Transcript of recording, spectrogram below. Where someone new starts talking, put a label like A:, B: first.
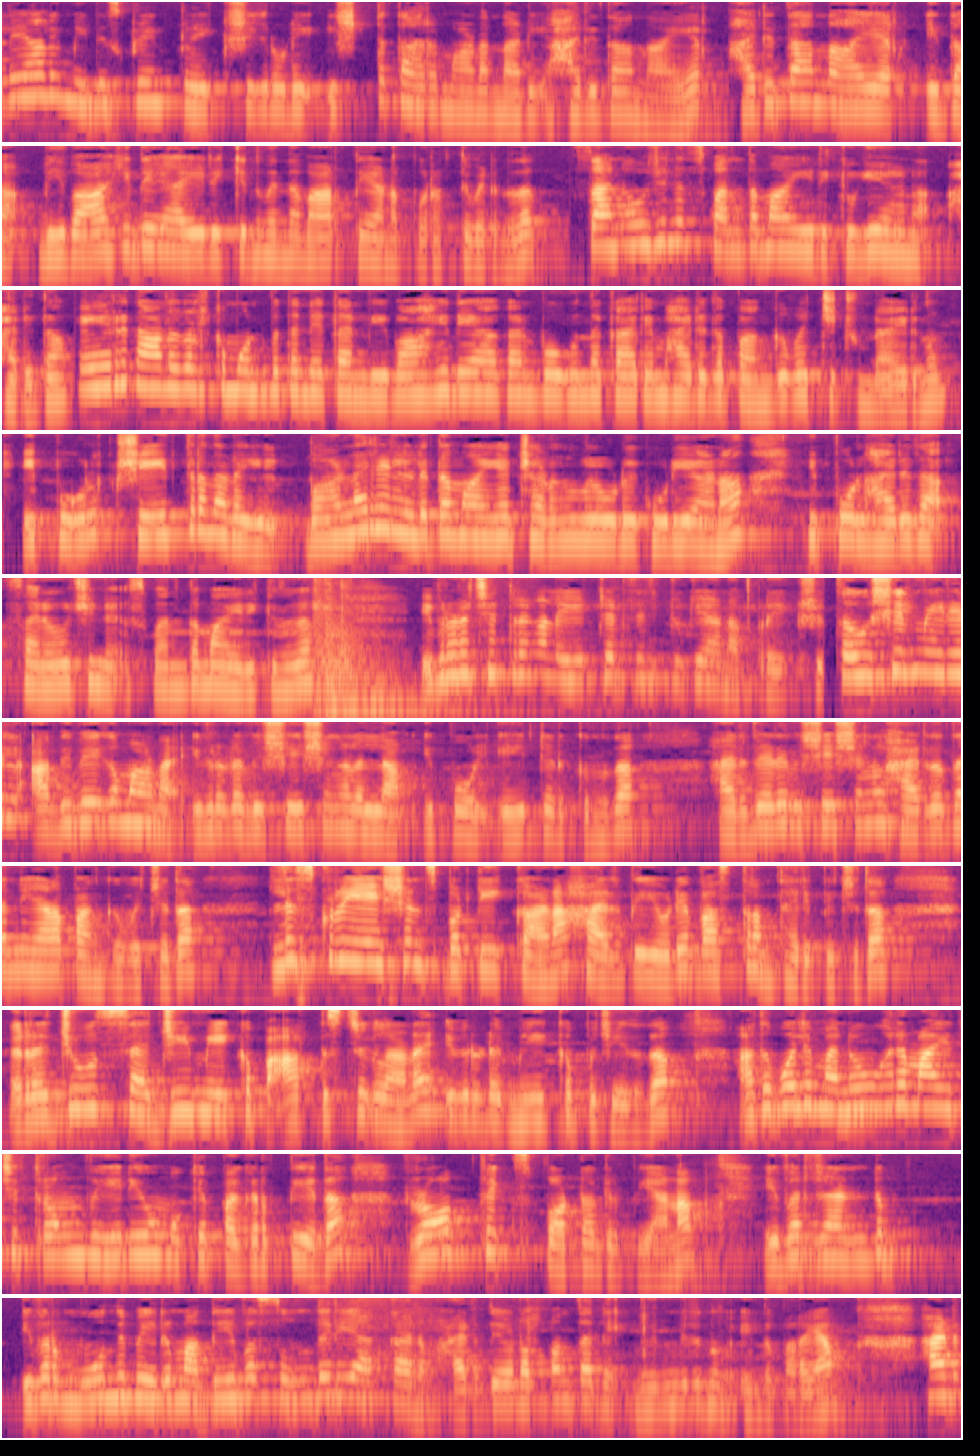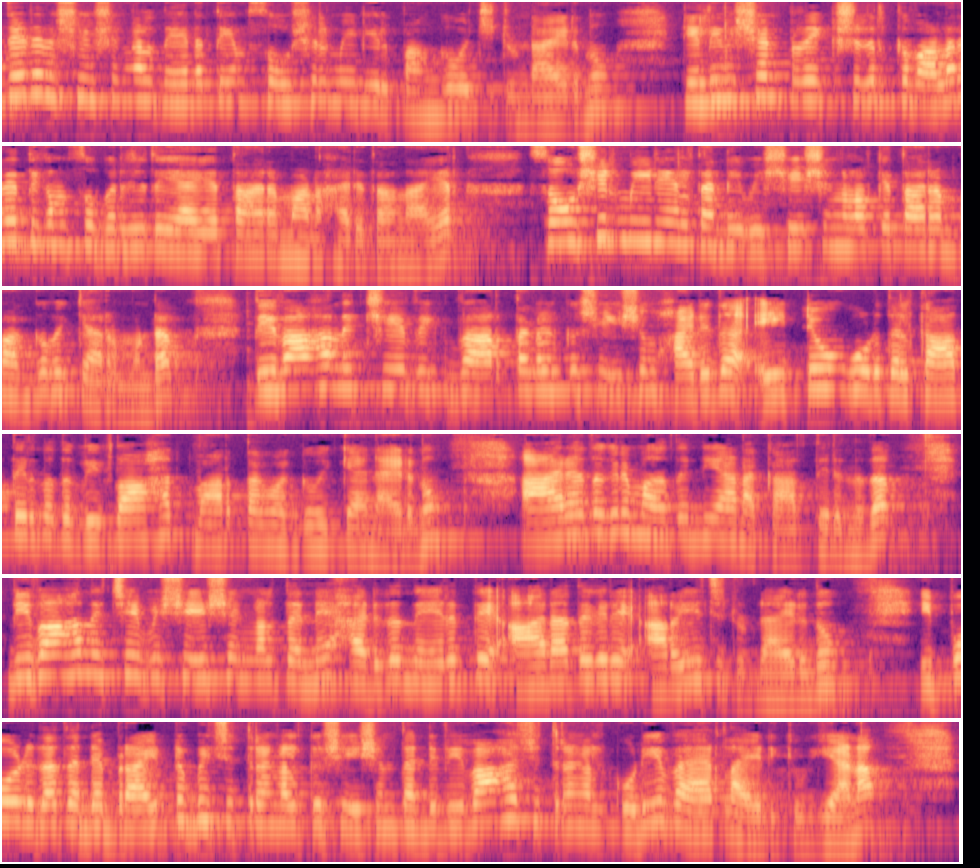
A: Malayali mini screen പ്രേക്ഷകരുടെ ഇഷ്ടതാരമാണ് നടി ഹരിത നായർ. ഹരിത നായർ ഇതാ വിവാഹിതയായിരിക്കുന്നുവെന്ന വാർത്തയാണ് പുറത്തുവരുന്നത്. സനോജിന് സ്വന്തമായിരിക്കുകയാണ് ഹരിത. ഏറെ നാളുകൾക്ക് മുൻപ് തന്നെ താൻ വിവാഹിതയാകാൻ പോകുന്ന കാര്യം ഹരിത പങ്കുവച്ചിട്ടുണ്ടായിരുന്നു. ഇപ്പോൾ ക്ഷേത്രനടയിൽ വളരെ ലളിതമായ ചടങ്ങുകളോട് കൂടിയാണ് ഇപ്പോൾ ഹരിത സനോജിന് സ്വന്തമായിരിക്കുന്നത് ഇവരുടെ ചിത്രങ്ങൾ ഏറ്റെടുത്തിരിക്കുകയാണ് പ്രേക്ഷകർ. സോഷ്യൽ മീഡിയയിൽ അതിവേഗമാണ് ഇവരുടെ വിശേഷങ്ങളെല്ലാം ഇപ്പോൾ ഏറ്റെടുക്കുന്നത്. ഹരിതയുടെ വിശേഷങ്ങൾ ഹരിത തന്നെയാണ് പങ്കുവച്ചത്. ലിസ് ക്രിയേഷൻസ് ബൊട്ടീക്കാണ് ഹരിതയുടെ വസ്ത്രം ധരിപ്പിച്ചത്. റജു സജി മേക്കപ്പ് ആർട്ടിസ്റ്റുകളാണ് ഇവരുടെ മേക്കപ്പ് ചെയ്തത്. അതുപോലെ മനോഹരമായ ചിത്രവും വീഡിയോവും ഒക്കെ പകർത്തിയത് റോബ് ഫിക്സ് ഫോട്ടോഗ്രഫിയാണ് ഇവർ രണ്ടും ഇവർ മൂന്ന് പേരും അതീവ സുന്ദരിയാക്കാനും ഹരിതയോടൊപ്പം തന്നെ നിന്നിരുന്നു എന്ന് പറയാം. ഹരിതയുടെ വിശേഷങ്ങൾ നേരത്തെയും സോഷ്യൽ മീഡിയയിൽ പങ്കുവച്ചിട്ടുണ്ടായിരുന്നു. ടെലിവിഷൻ പ്രേക്ഷകർക്ക് വളരെയധികം സുപരിചിതയായ താരമാണ് ഹരിത നായർ. സോഷ്യൽ മീഡിയയിൽ തന്റെ വിശേഷങ്ങളൊക്കെ താരം പങ്കുവയ്ക്കാറുമുണ്ട്. വിവാഹ നിശ്ചയ വാർത്തകൾക്ക് ശേഷം ഹരിത ഏറ്റവും കൂടുതൽ കാത്തിരുന്നത് വിവാഹ വാർത്ത പങ്കുവയ്ക്കാനായിരുന്നു. ആരാധകരും അത് തന്നെയാണ് കാത്തിരുന്നത്. വിവാഹ നിശ്ചയ വിശേഷങ്ങൾ തന്നെ ഹരിത നേരത്തെ ആരാധകരെ അറിയിച്ചിട്ടുണ്ടായിരുന്നു. ഇപ്പോഴിതാ തന്റെ ബ്രൈറ്റ് ടു ബി ചിത്രങ്ങൾക്ക് ശേഷം തന്റെ വിവാഹ ചിത്രങ്ങൾ കൂടി വൈറലായിരിക്കുകയാണ്.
